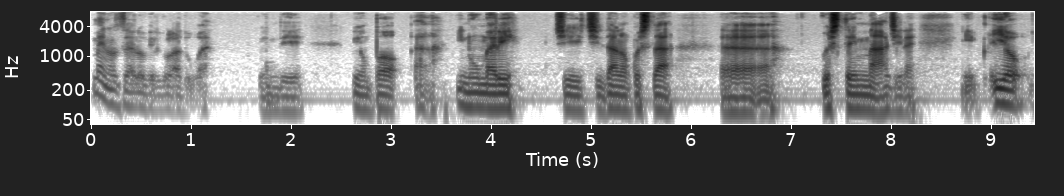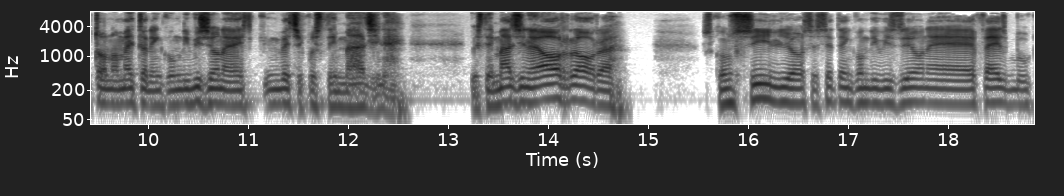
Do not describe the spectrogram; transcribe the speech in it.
meno 0,2. Quindi qui un po' eh, i numeri ci, ci danno questa, eh, questa immagine. Io torno a mettere in condivisione invece questa immagine, questa immagine horror sconsiglio se siete in condivisione Facebook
